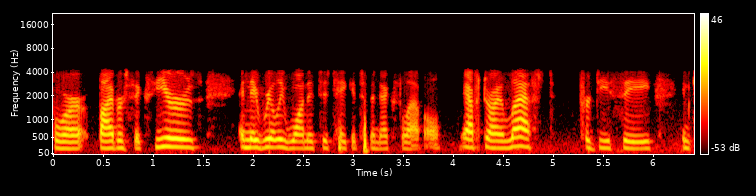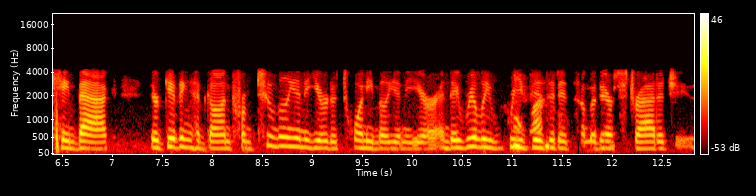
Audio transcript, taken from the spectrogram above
for five or six years, and they really wanted to take it to the next level. After I left for DC and came back, their giving had gone from 2 million a year to 20 million a year and they really revisited some of their strategies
